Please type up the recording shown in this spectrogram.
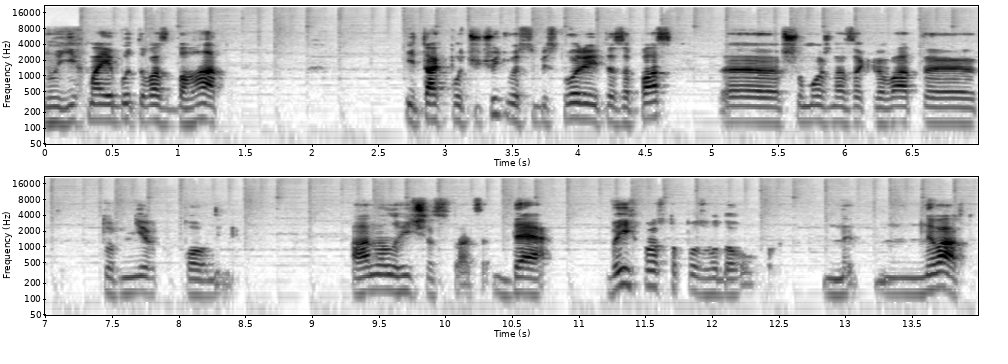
Ну, їх має бути у вас багато. І так по чуть-чуть ви собі створюєте запас, е, що можна закривати турнір поповнення. Аналогічна ситуація. Де? Ви їх просто позгодовували. Не, не варто.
